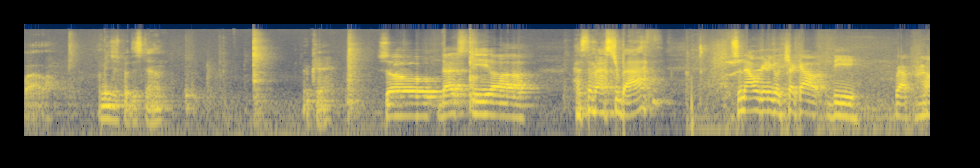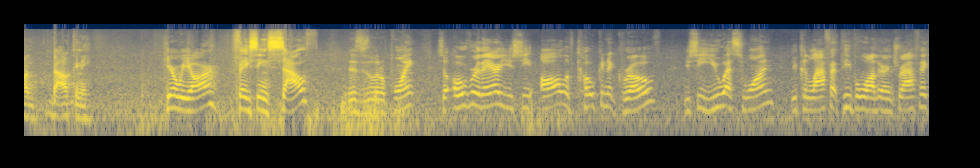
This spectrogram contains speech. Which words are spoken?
wow. Let me just put this down. So that's the uh, that's the master bath. So now we're gonna go check out the wraparound balcony. Here we are facing south. This is a little point. So over there you see all of Coconut Grove. You see US 1. You can laugh at people while they're in traffic.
